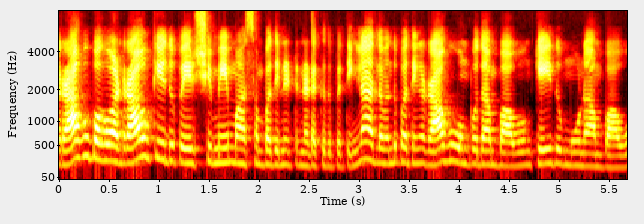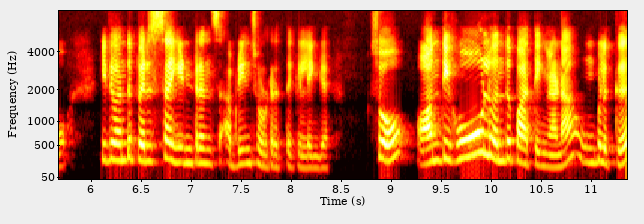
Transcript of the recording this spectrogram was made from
ராகு பகவான் ராகு கேது பயிற்சி மே மாதம் பதினெட்டு நடக்குது பார்த்தீங்களா அதில் வந்து பார்த்தீங்கன்னா ராகு ஒன்பதாம் பாவம் கேது மூணாம் பாவம். இது வந்து பெருசாக ஹிண்ட்ரன்ஸ் அப்படின்னு சொல்கிறதுக்கு இல்லைங்க. ஸோ ஆன் தி ஹோல் வந்து பார்த்தீங்கன்னா உங்களுக்கு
